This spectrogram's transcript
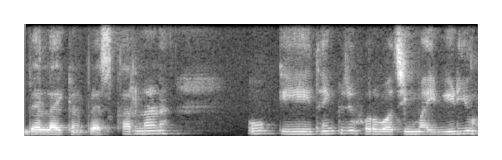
ਬੈਲ ਆਈਕਨ ਪ੍ਰੈਸ ਕਰ ਲੈਣਾ। Okay thank you for watching my video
